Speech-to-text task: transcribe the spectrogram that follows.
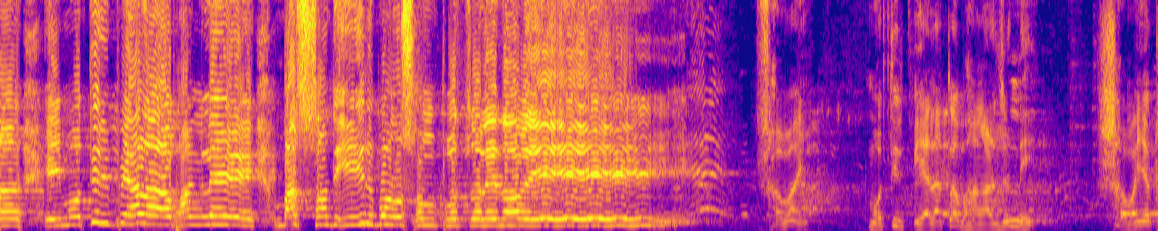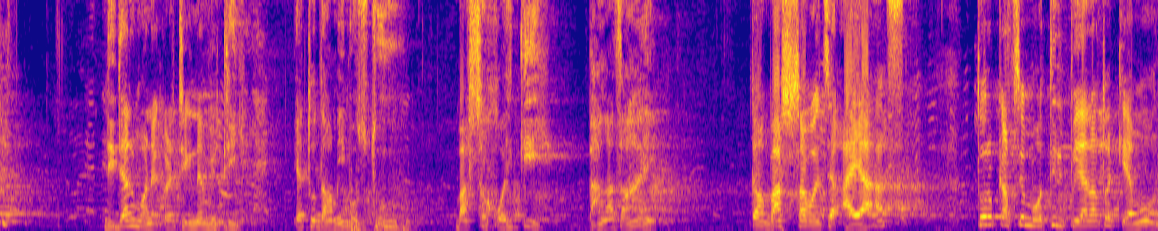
না। এই মতির পেয়ালা ভাঙলে বাদশাদীর বড় সম্পদ চলে যাবে। সবাই, মতির পেয়ালাটা ভাঙার জন্যে সবাই একটু দিদার মনে করে, ঠিক না বেটি এত দামি বস্তু বাদশা কয় কি? ভাঙা যায়। তখন বাদশা বলছে, আয়াস, তোর কাছে মতির পেয়ালাটা কেমন?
